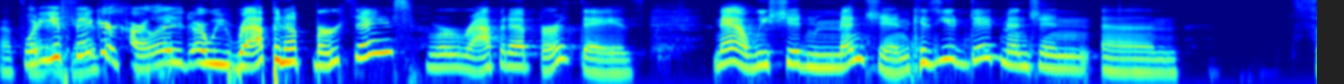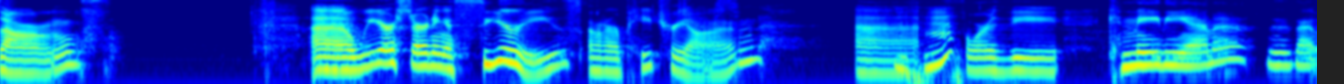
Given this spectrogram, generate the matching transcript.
That's What do you good. figure, Carla? Are we wrapping up birthdays? We're wrapping up birthdays. Now we should mention because you did mention um songs. Uh, we are starting a series on our Patreon uh, Mhm. for the Canadiana. Is that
